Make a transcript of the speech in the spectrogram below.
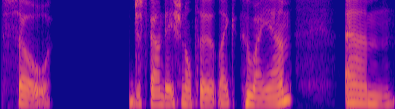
so just foundational to like who I am. Um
